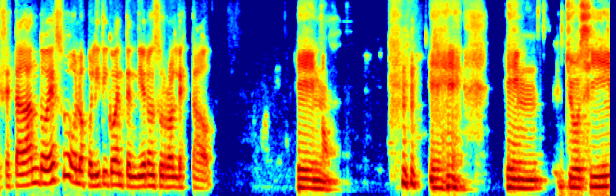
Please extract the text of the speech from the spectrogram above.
¿se está dando eso o los políticos entendieron su rol de Estado? Eh, no. Eh, em, yo sí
